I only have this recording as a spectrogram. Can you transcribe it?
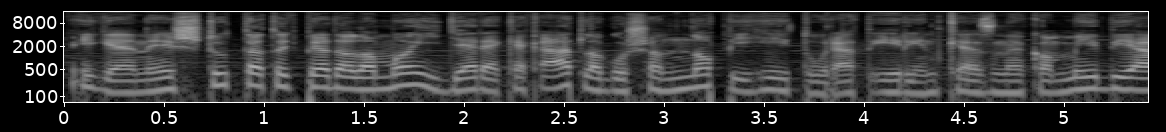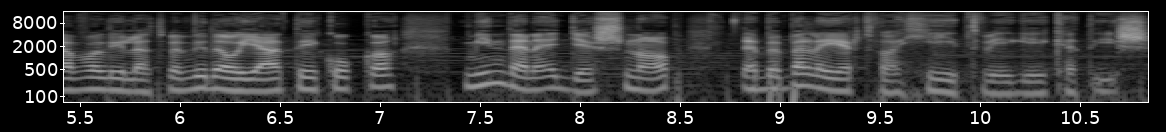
Igen, és tudtad, hogy például a mai gyerekek átlagosan napi 7 órát érintkeznek a médiával, illetve videójátékokkal minden egyes nap, ebbe beleértve a hétvégéket is.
